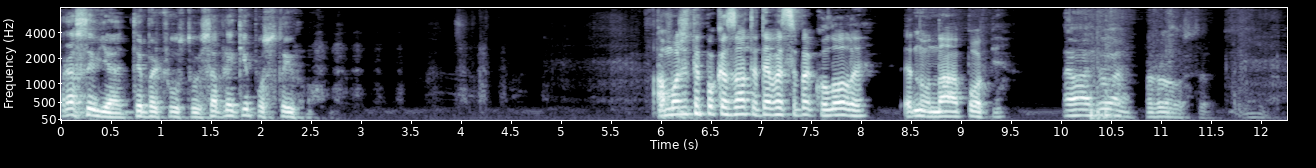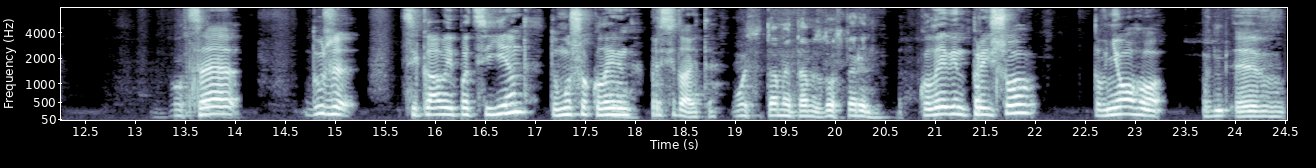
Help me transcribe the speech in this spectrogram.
Просив я тебе чувствую, сопляки пустив. А можете показати, де ви себе кололи е, ну, на попі? А, да, пожалуйста. Це дуже цікавий пацієнт, тому що коли він. Присідайте. Ось там і там з двох сторон. Коли він прийшов, то в нього в, е, в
